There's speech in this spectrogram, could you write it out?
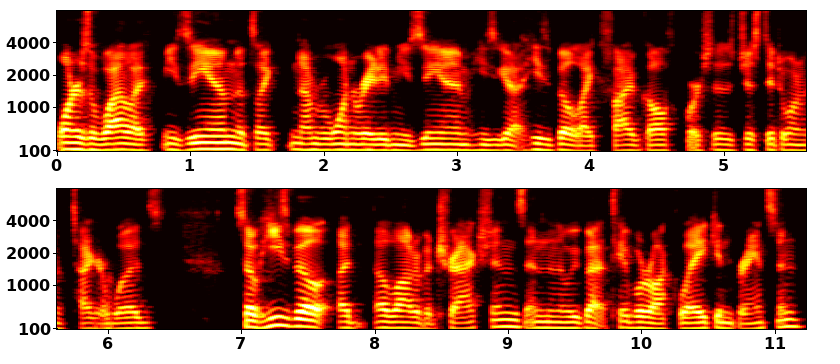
Wonders of Wildlife Museum that's like number one rated museum. He's got he's built like five golf courses, just did one with Tiger Woods. So he's built a, a lot of attractions. And then we've got Table Rock Lake in Branson.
